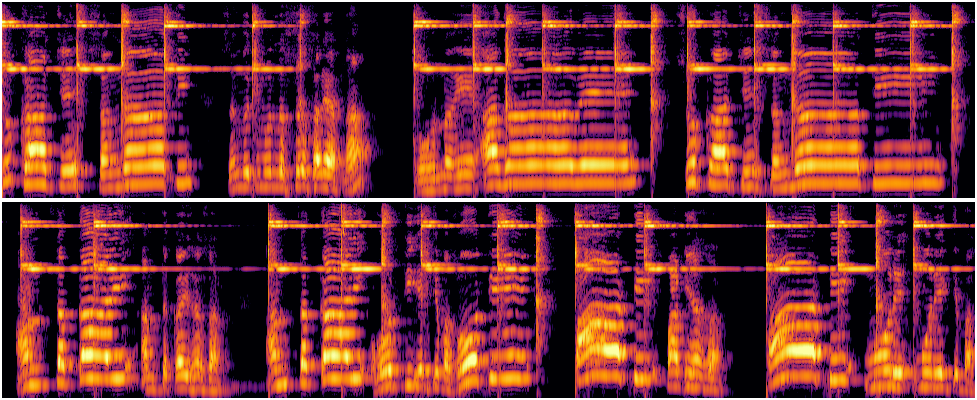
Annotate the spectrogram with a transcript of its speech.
सुखाचे संगती. संगती मधलं स साडेआठला कोण हे आगवे सुखाचे संगती. अंतकाळी अंतकाळी सहा सात अंतकाळी होती एकटे पास होती पाटी पाटी असतात पाटी मोरे मोरे एकटे पास.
